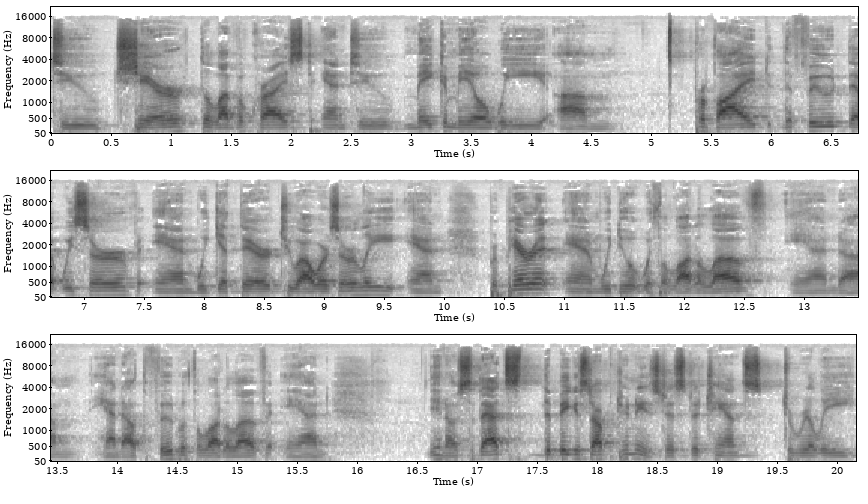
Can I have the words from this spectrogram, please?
to share the love of Christ and to make a meal. We um, provide the food that we serve, and we get there two hours early and prepare it, and we do it with a lot of love and um, hand out the food with a lot of love. And, you know, so that's the biggest opportunity is just a chance to really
